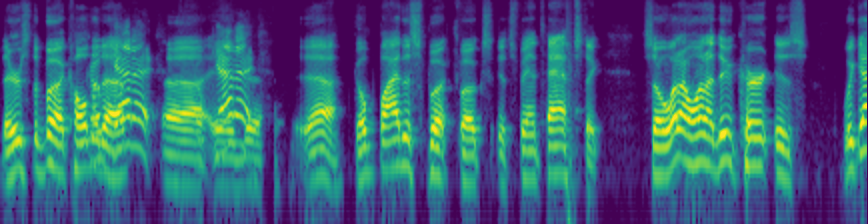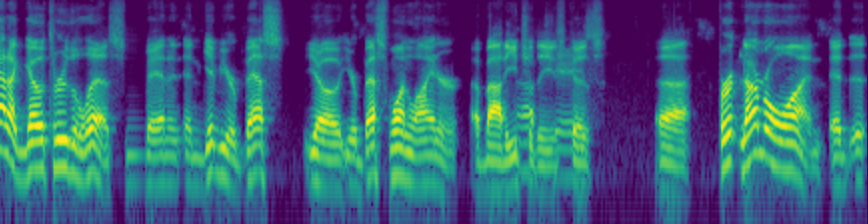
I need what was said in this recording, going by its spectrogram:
There's the book. Hold go it up. Get it. Uh, go get and, it. Uh, yeah, go buy this book, folks. It's fantastic. So what I want to do, Kurt, is we got to go through the list, man, and, and, give your best, you know, your best one liner about each oh, of these because uh, for number one, it, it,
